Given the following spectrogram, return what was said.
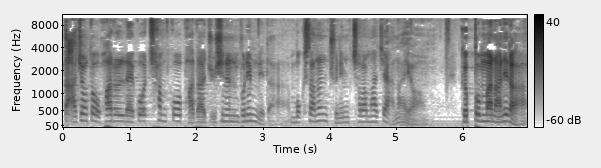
따져도 화를 내고 참고 받아주시는 분입니다. 목사는 주님처럼 하지 않아요. 그뿐만 아니라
